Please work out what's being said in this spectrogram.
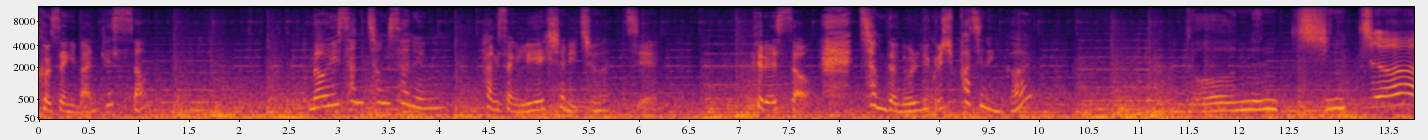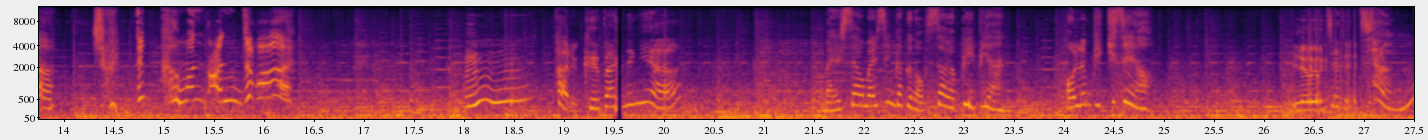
고생이 많겠어. 너희 삼총사는 항상 리액션이 좋았지. 그래서 좀더 놀리고 싶어지는걸? 너는 진짜 절대 가만 안 둬! 음, 바로 그 반응이야. 말싸움할 생각은 없어요, 비비안. 얼른 비키세요. 로제도 참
